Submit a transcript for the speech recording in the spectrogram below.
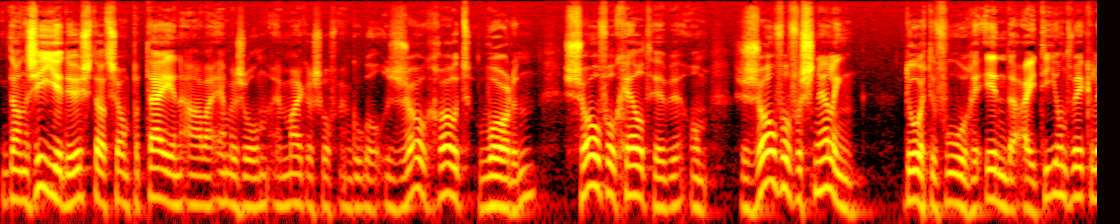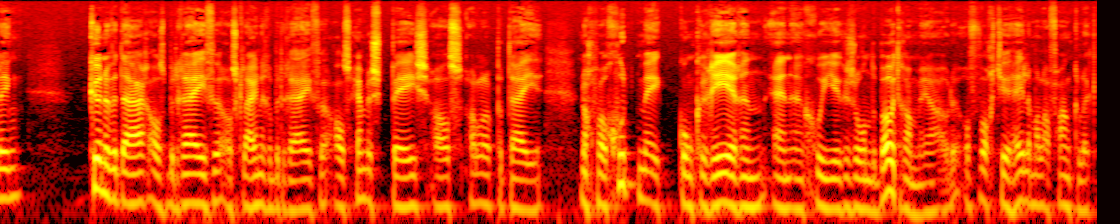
dan zie je dus dat zo'n partijen à la Amazon en Microsoft en Google zo groot worden, zoveel geld hebben om zoveel versnelling door te voeren in de IT-ontwikkeling, kunnen we daar als bedrijven, als kleinere bedrijven, als MSP's, als alle partijen nog wel goed mee concurreren en een goede, gezonde boterham mee houden? Of word je helemaal afhankelijk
